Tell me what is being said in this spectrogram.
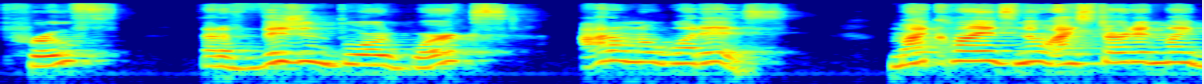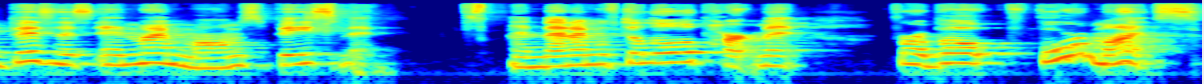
proof that a vision board works, I don't know what is. My clients know I started my business in my mom's basement. And then I moved to a little apartment for about four months.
